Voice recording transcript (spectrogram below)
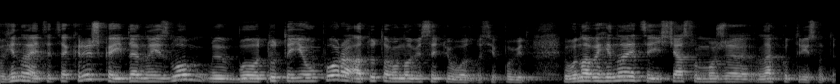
вгинається ця кришка, йде на ізлом, е, бо тут є опора, а тут воно висить у воздусі в повітрі. Вона вигинається і з часом може легко тріснути.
